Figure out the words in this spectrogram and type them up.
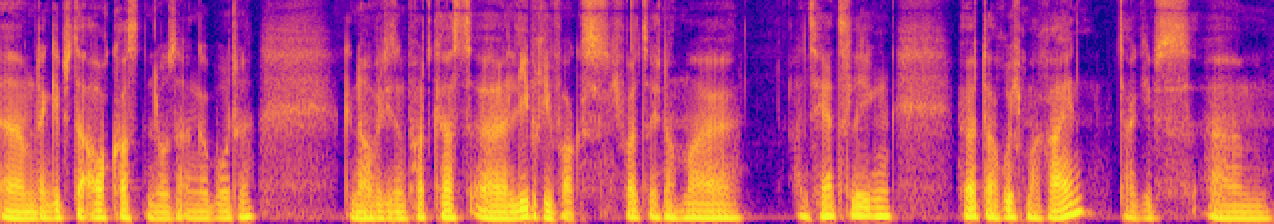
ähm, dann gibt es da auch kostenlose Angebote, genau wie diesen Podcast äh, LibriVox. Ich wollte es euch nochmal ans Herz legen. Hört da ruhig mal rein. Da gibt es ähm,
